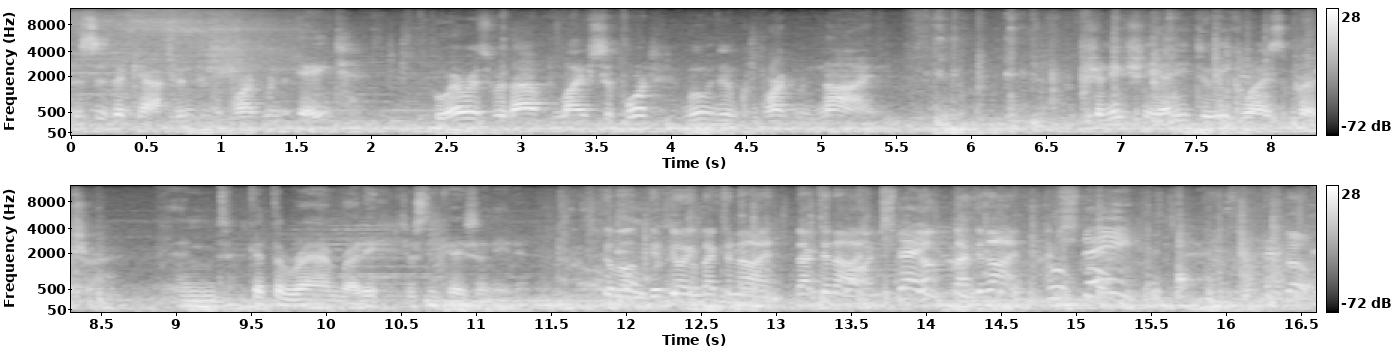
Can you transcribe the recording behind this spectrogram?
This is the captain, compartment 8. Whoever's without life support, move into compartment 9. Pshenichny, I need to equalize the pressure. And get the ram ready, just in case I need it. Come on, get going. Back to nine. Back to nine. I'm staying. No, back to nine. I'm staying. Go.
